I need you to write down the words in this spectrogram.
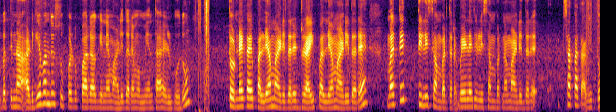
ಇವತ್ತಿನ ಅಡುಗೆ ಬಂದು ಸೂಪರ್ ಡೂಪರ್ ಆಗಿನೇ ಮಾಡಿದ್ದಾರೆ ಮಮ್ಮಿ ಅಂತ ಹೇಳ್ಬೋದು. ತೊಂಡೆಕಾಯಿ ಪಲ್ಯ ಮಾಡಿದ್ದಾರೆ, ಡ್ರೈ ಪಲ್ಯ ಮಾಡಿದ್ದಾರೆ. ಮತ್ತು ತಿಳಿ ಸಾಂಬಾರು ಥರ, ಬೇಳೆ ತಿಳಿ ಸಾಂಬಾರನ್ನ ಮಾಡಿದ್ದಾರೆ. ಸಖತ್ತಾಗಿತ್ತು.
